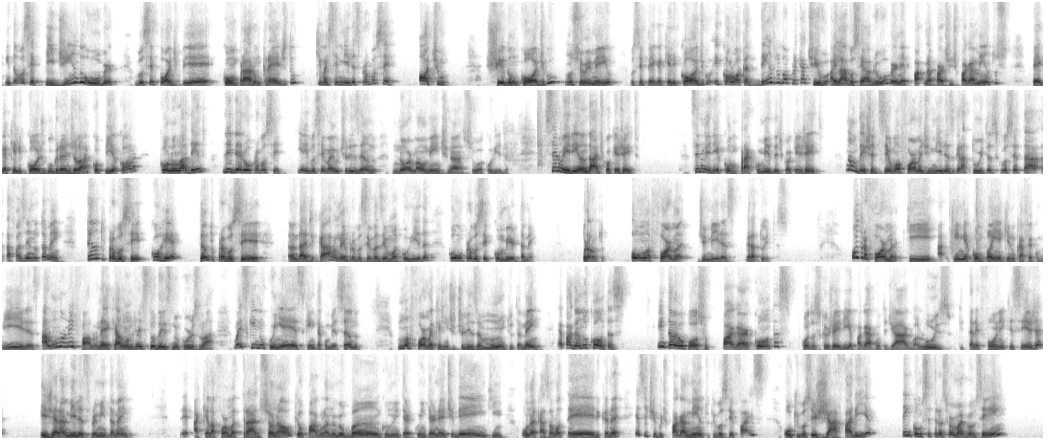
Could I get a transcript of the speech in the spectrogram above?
Então, você pedindo o Uber, você pode é, comprar um crédito que vai ser milhas para você. Ótimo. Chega um código no seu e-mail, você pega aquele código e coloca dentro do aplicativo. Aí lá você abre o Uber, né, na parte de pagamentos, pega aquele código grande lá, copia, cola, colou lá dentro, liberou para você. E aí você vai utilizando normalmente na sua corrida. Você não iria andar de qualquer jeito? Você não iria comprar comida de qualquer jeito? Não deixa de ser uma forma de milhas gratuitas que você está tá fazendo também. Tanto para você correr, tanto para você andar de carro, né, para você fazer uma corrida, como para você comer também. Pronto. Ou uma forma de milhas gratuitas. Outra forma que quem me acompanha aqui no Café com Milhas, aluno eu nem falo, né? Que aluno já estuda isso no curso lá. Mas quem não conhece, quem está começando, uma forma que a gente utiliza muito também é pagando contas. Então eu posso pagar contas, contas que eu já iria pagar, conta de água, luz, telefone que seja, e gerar milhas para mim também. É aquela forma tradicional que eu pago lá no meu banco, no inter, com internet banking, ou na casa lotérica, né? Esse tipo de pagamento que você faz, ou que você já faria, tem como se transformar para você em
